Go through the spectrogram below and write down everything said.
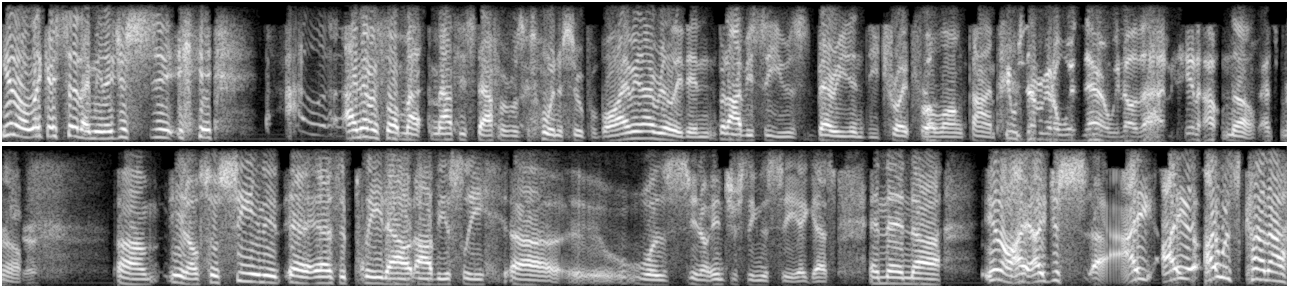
you know, like I said, I mean, I just. I never thought Ma- Matthew Stafford was going to win a Super Bowl. I mean, I really didn't. But obviously, he was buried in Detroit for a long time. He was never going to win there. We know that. You know. No, That's for no. sure. um, you know, so seeing it uh, as it played out, obviously, uh, was you know interesting to see, I guess. And then, uh, you know, I, I just, I, I, I was kind of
